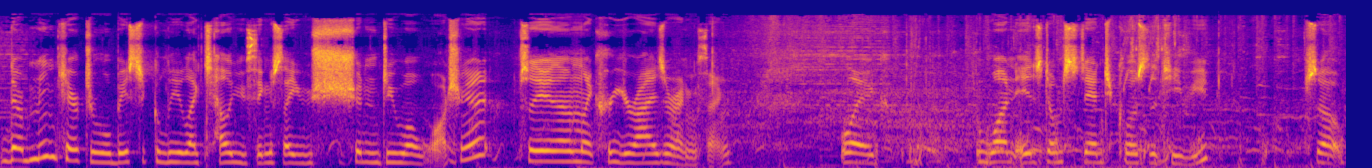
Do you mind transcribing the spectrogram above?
the main character will basically like tell you things that you shouldn't do while watching it. So you don't like hurt your eyes or anything. Like one is don't stand too close to the tv so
